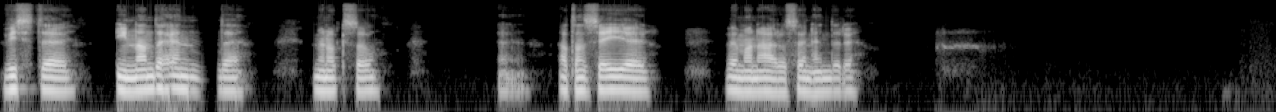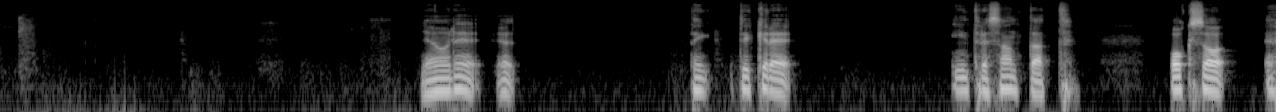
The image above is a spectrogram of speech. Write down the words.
visste innan det hände, men också eh, att han säger vem han är och sen händer det. Ja, det, jag tänk, tycker det är intressant att också, eh,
